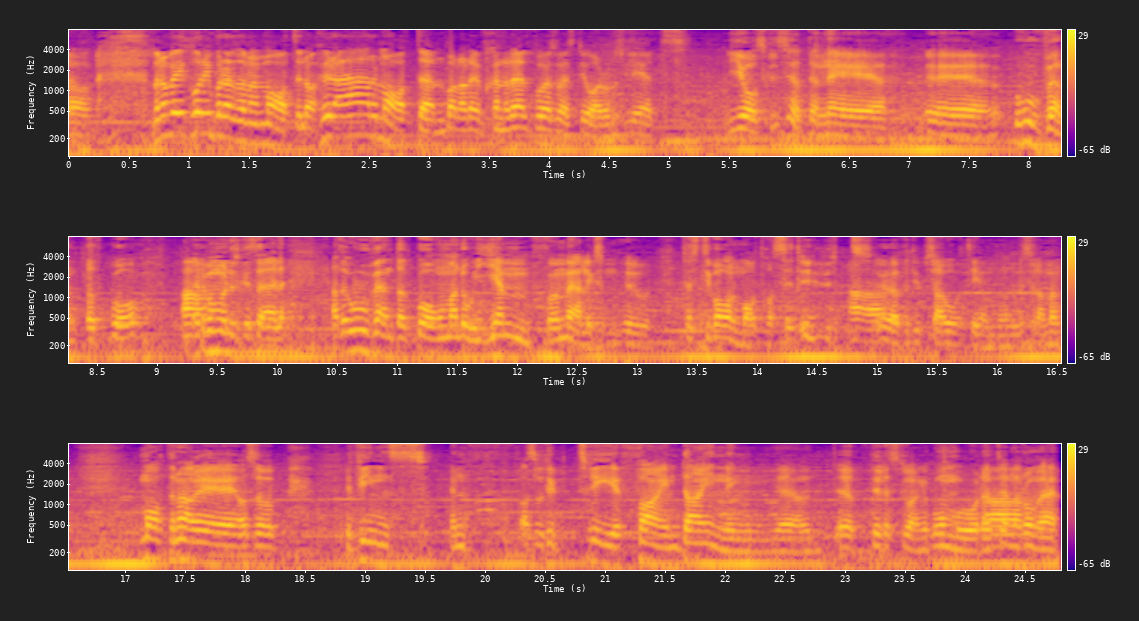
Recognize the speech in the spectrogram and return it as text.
ja. Men om vi går in på detta med maten då. Hur är maten, bara rent generellt på West i år? Jag skulle säga att den är eh, oväntat bra. Ja. Eller vad man nu ska säga. Eller, alltså oväntat bra om man då jämför med liksom hur festivalmat har sett ut Ja. över typ så här årtionden. Eller sådär. Men maten här är alltså... Det finns en, alltså typ tre fine dining eh, eh, restauranger på området. Ja. En av dem är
